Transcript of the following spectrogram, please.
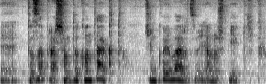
e, to zapraszam do kontaktu. Dziękuję bardzo. Janusz Pieklik.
